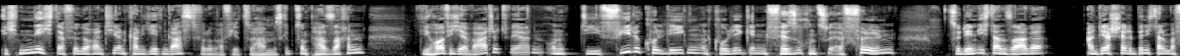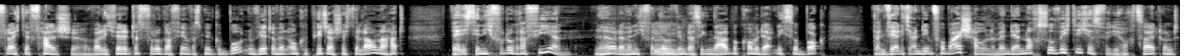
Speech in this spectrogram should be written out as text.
ich nicht dafür garantieren kann, jeden Gast fotografiert zu haben. Es gibt so ein paar Sachen, die häufig erwartet werden und die viele Kollegen und Kolleginnen versuchen zu erfüllen, zu denen ich dann sage, an der Stelle bin ich dann aber vielleicht der Falsche, weil ich werde das fotografieren, was mir geboten wird. Und wenn Onkel Peter schlechte Laune hat, werde ich den nicht fotografieren. Ne? Oder wenn ich von mhm. irgendwem das Signal bekomme, der hat nicht so Bock, dann werde ich an dem vorbeischauen. Und wenn der noch so wichtig ist für die Hochzeit und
